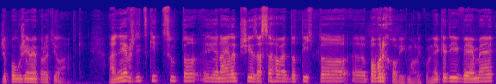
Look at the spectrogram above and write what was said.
že použijeme protilátky. A nie vždycky sú to, je najlepšie zasahovať do týchto e, povrchových molekúl. Niekedy vieme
